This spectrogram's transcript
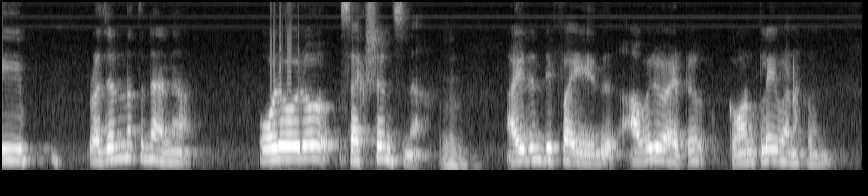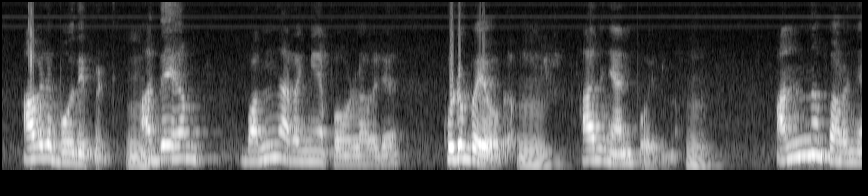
ഈ പ്രചരണത്തിന് തന്നെ ഓരോരോ സെക്ഷൻസിന് ഐഡന്റിഫൈ ഐഡന്റിഫൈ ചെയ്ത് അവരുമായിട്ട് കോൺക്ലേവ് കണക്കൊന്ന് അവരെ ബോധ്യപ്പെടുത്തി. അദ്ദേഹം വന്നിറങ്ങിയപ്പോൾ ഉള്ള ഒരു കുടുംബയോഗം. അതിന് ഞാൻ പോയിരുന്നു. അന്ന് പറഞ്ഞ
